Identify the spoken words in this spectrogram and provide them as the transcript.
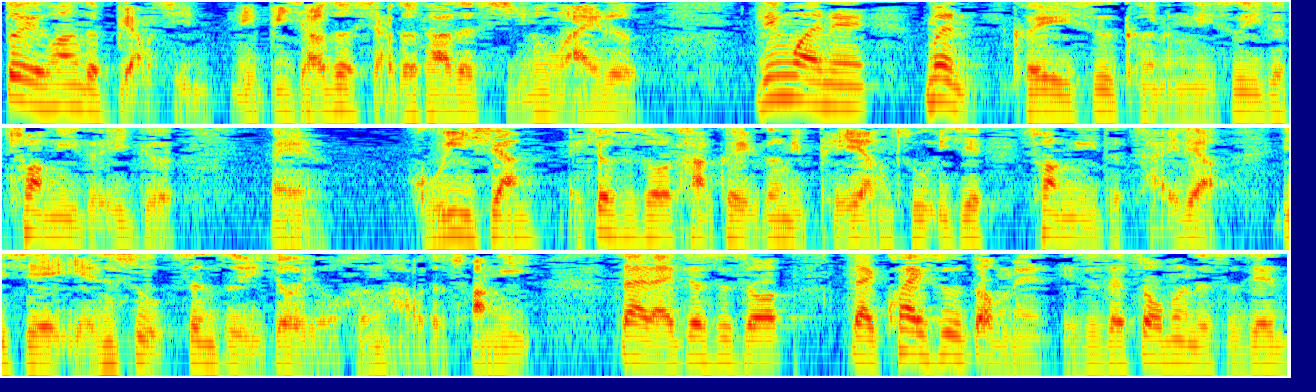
对方的表情，你比较的晓得他的喜怒哀乐。另外呢，梦可以是可能你是一个创意的一个哎。回忆箱，也就是说，它可以跟你培养出一些创意的材料、一些元素，甚至于就有很好的创意。再来就是说，在快速动呢，也就是在做梦的时间，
